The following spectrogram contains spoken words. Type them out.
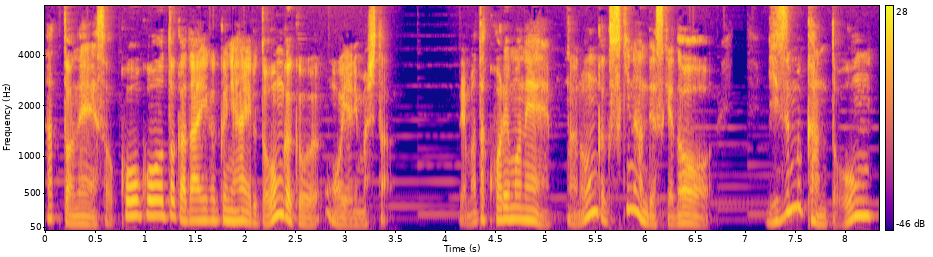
あとね、そう、高校とか大学に入ると音楽をやりました。で、またこれもね、あの音楽好きなんですけど、リズム感と音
